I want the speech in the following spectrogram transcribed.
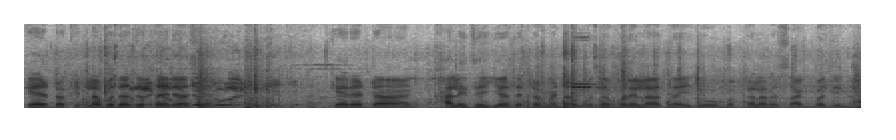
કેરેટો કેટલા બધા જતા રહ્યા છે? કેરેટ ખાલી થઈ ગયા છે, ટમેટા બધા ભરેલા હતા. એ જુઓ અને શાકભાજીના.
